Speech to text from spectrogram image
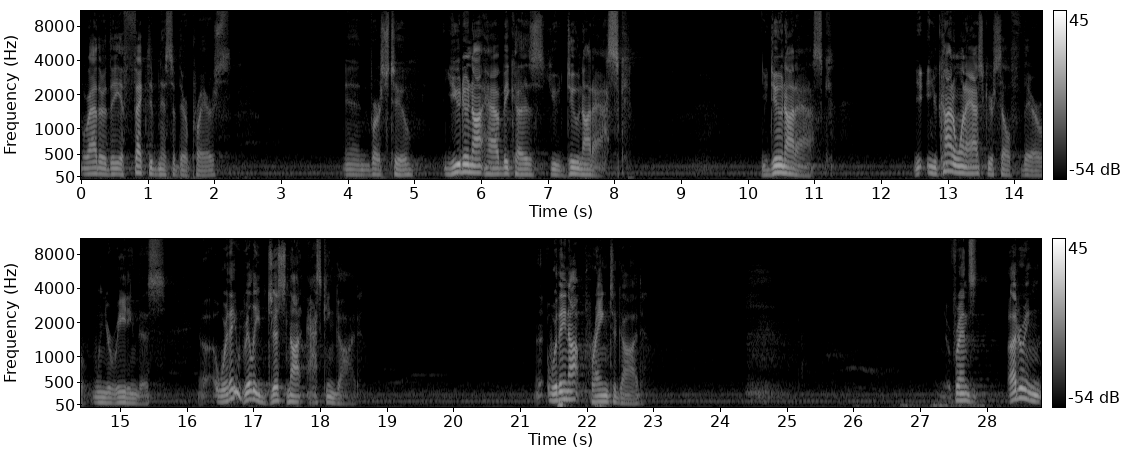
rather the effectiveness of their prayers in verse 2 you do not have because you do not ask. You do not ask. You, you kind of want to ask yourself there when you're reading this were they really just not asking God? Were they not praying to God? Friends, uttering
